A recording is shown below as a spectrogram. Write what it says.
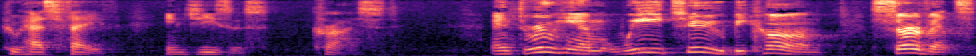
who has faith in Jesus Christ. And through him, we too become servants.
